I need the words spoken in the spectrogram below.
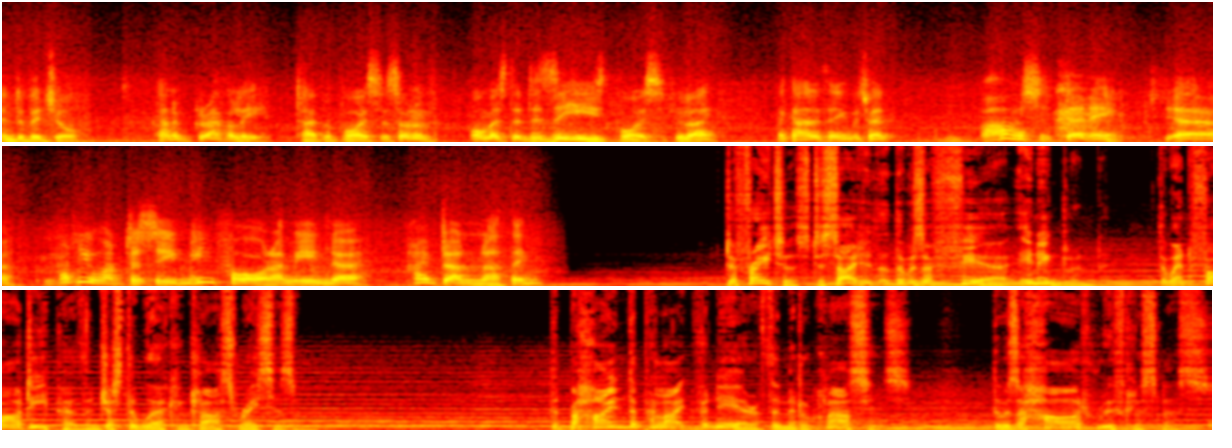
individual. Kind of gravelly type of voice, a sort of almost a diseased voice, if you like. The kind of thing which went, oh, Mrs. Denny, uh, what do you want to see me for? I mean, uh, I've done nothing. De Freitas decided that there was a fear in England that went far deeper than just the working class racism. That behind the polite veneer of the middle classes, there was a hard ruthlessness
